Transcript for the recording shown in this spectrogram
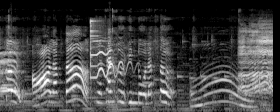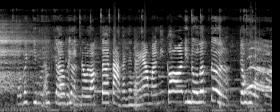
ปเตอร์ อ๋อแรปเตอร์ส่วนฉันคืออินโดแรปเตอร์อืมเราไปกินมแรนุปษย์เตกาอร์กับเพื่อนอินโดแรปเตอร์ต่างกันยังไงอะมานี่ก่อน อินโดแรปเตอร์น่ะจะโหดกว่า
